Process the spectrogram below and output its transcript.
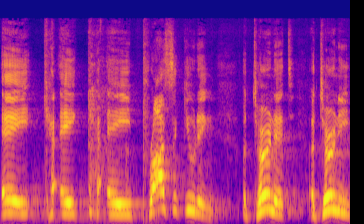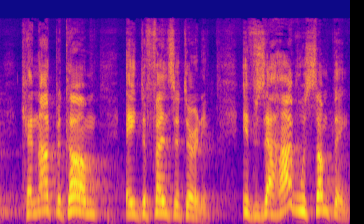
A, a, a prosecuting attorney, attorney cannot become a defense attorney. If zahav was something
